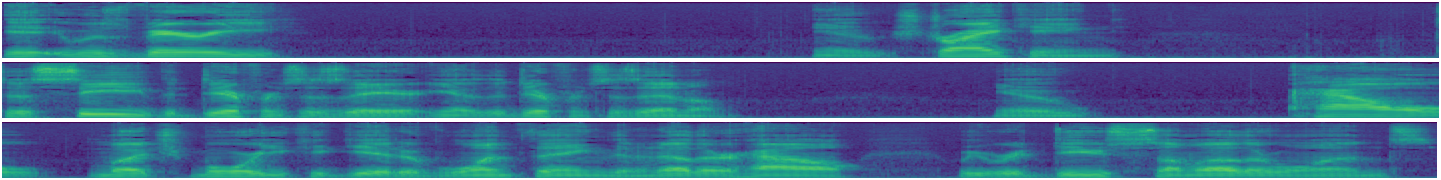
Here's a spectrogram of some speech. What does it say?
it was very, you know, striking to see the differences there. You know, the differences in them. You know, how much more you could get of one thing than another. How we reduce some other ones.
